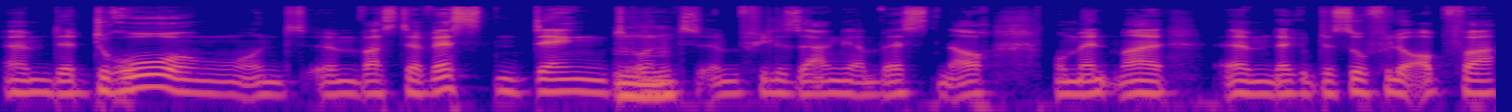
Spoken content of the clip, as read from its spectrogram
ähm, der Drohung und ähm, was der Westen denkt mhm. und ähm, viele sagen ja am Westen auch, Moment mal, ähm, da gibt es so viele Opfer,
